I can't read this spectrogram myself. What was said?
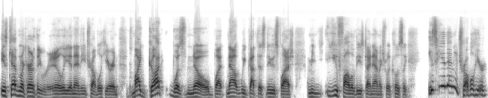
is Kevin McCarthy really in any trouble here? And my gut was no, but now we've got this news flash. I mean, you follow these dynamics really closely. Is he in any trouble here?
